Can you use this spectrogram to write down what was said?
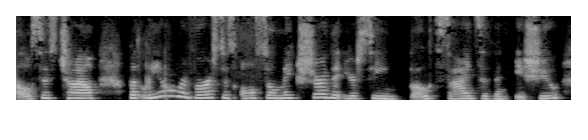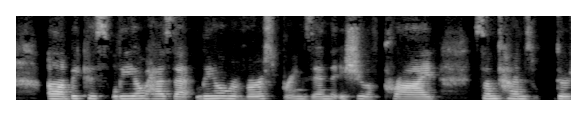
else's child. But Leo reversed is also make sure that you're seeing both sides of an issue uh, because Leo has that, Leo reverse brings in the issue of pride. Sometimes their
